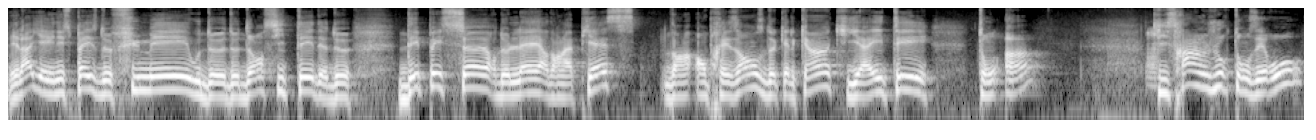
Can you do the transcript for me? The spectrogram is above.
Et là, il y a une espèce de fumée ou de, densité, d'épaisseur de, de l'air dans la pièce, en présence de quelqu'un qui a été ton 1, qui sera un jour ton 0,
